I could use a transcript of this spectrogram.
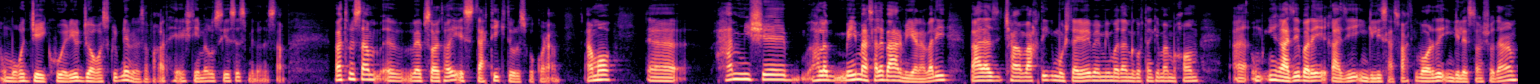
اون موقع jQuery و JavaScript نمی‌دونستم فقط HTML و CSS می‌دونستم. و تونستم وبسایت های استاتیک درست بکنم. اما همیشه حالا به این مسئله برمیگردم ولی بعد از چند وقتی که مشتریای به من می‌اومدن می‌گفتن که من می‌خوام این قضیه برای قضیه انگلیس هست. وقتی که وارد انگلستان شدم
